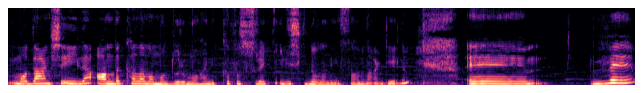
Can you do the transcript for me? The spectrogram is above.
modern şeyiyle anda kalamama durumu hani kafası sürekli ilişkide olan insanlar diyelim. Ee, ve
